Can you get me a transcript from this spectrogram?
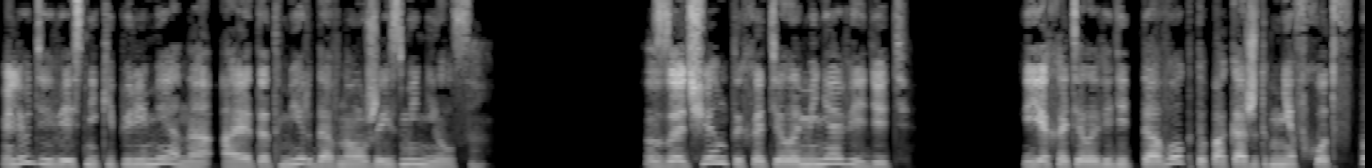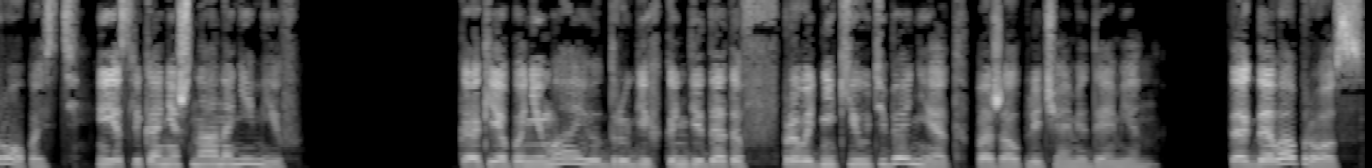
Люди — вестники перемена, а этот мир давно уже изменился. «Зачем ты хотела меня видеть?» «Я хотела видеть того, кто покажет мне вход в пропасть, если, конечно, она не миф». «Как я понимаю, других кандидатов в проводники у тебя нет», — пожал плечами Дэмиен. «Тогда вопрос.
